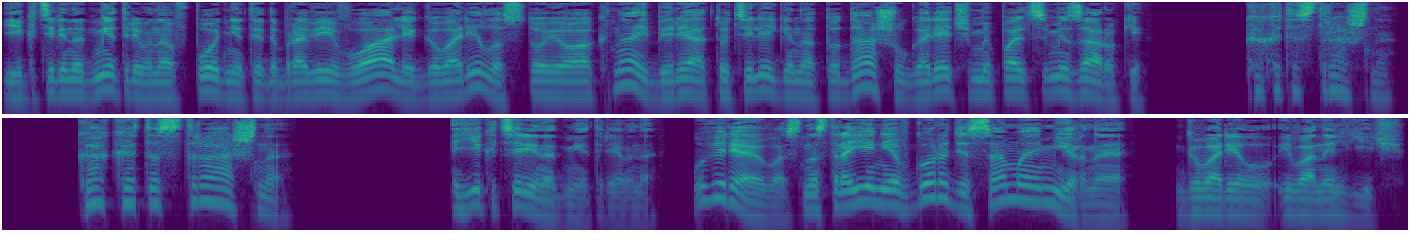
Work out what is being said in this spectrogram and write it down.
Екатерина Дмитриевна в поднятой до бровей вуале говорила, стоя у окна и беря то Телегина, то Дашу горячими пальцами за руки. «Как это страшно! Как это страшно!» «Екатерина Дмитриевна, уверяю вас, настроение в городе самое мирное», — говорил Иван Ильич.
